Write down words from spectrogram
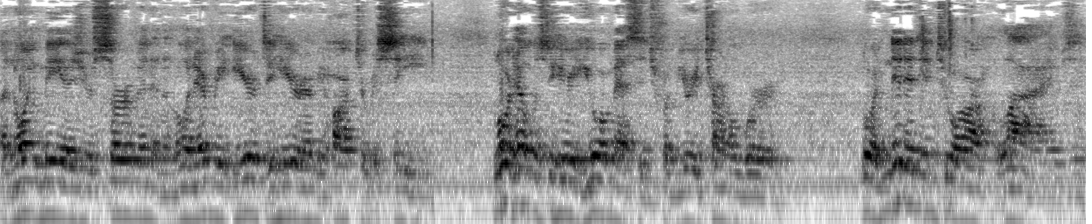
anoint me as your servant and anoint every ear to hear every heart to receive. Lord, help us to hear your message from your eternal word. Lord, knit it into our lives and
